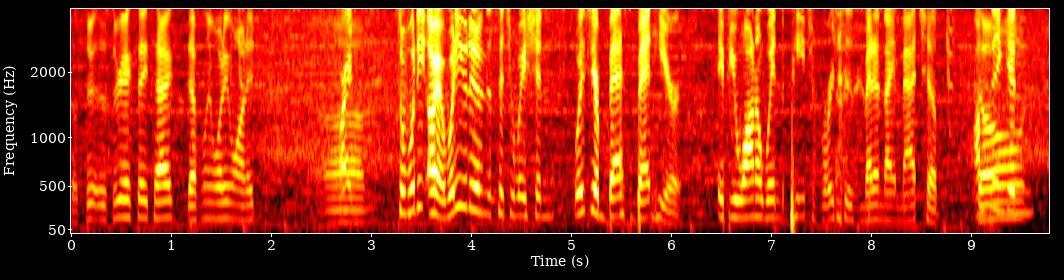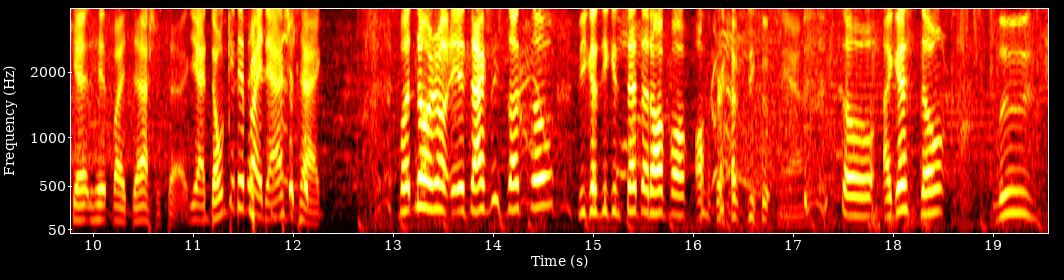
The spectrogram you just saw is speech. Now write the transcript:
So th- the three XA tag definitely what he wanted. Um, All right. So what do you? All right. What do you do in this situation? What's your best bet here if you want to win the Peach versus Meta Knight matchup? I'm don't thinking, get hit by dash attack. yeah, don't get hit by dash attack. But no, no, it actually sucks though because he can set that up off, off grab too. Yeah. So I guess don't lose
